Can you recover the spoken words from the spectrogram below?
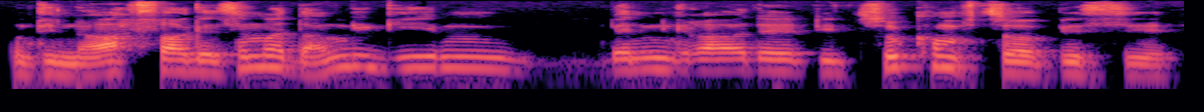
Und die Nachfrage ist immer dann gegeben, wenn gerade die Zukunft so ein bisschen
